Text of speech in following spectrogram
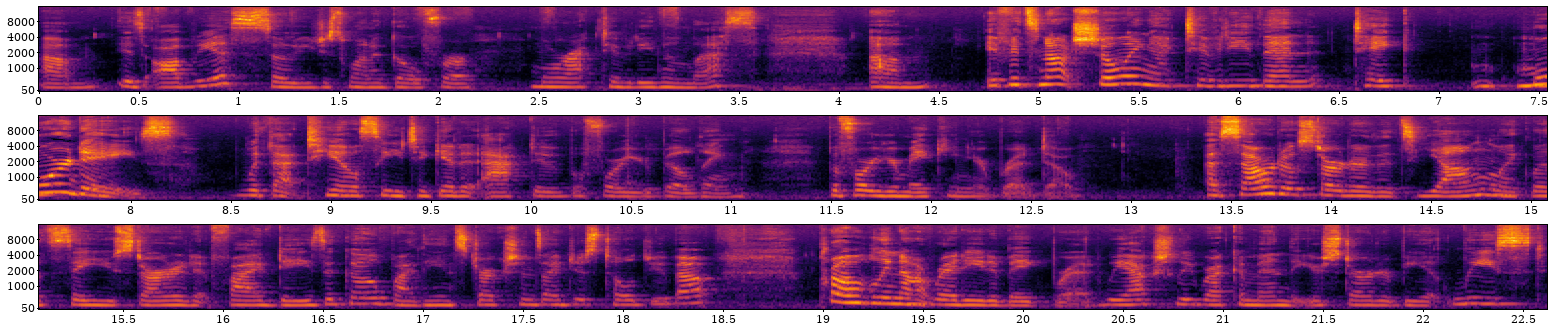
um, is obvious, so you just want to go for more activity than less. Um, if it's not showing activity, then take more days with that TLC to get it active before you're building, before you're making your bread dough a sourdough starter that's young, like let's say you started it five days ago by the instructions I just told you about, probably not ready to bake bread. We actually recommend that your starter be at least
